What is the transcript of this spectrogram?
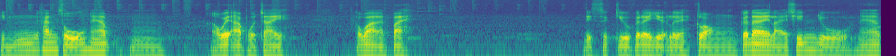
หินขั้นสูงนะครับ อืม เอาไว้อัพหัวใจ ก็ว่ากันไป ดิสกิลก็ได้เยอะเลย กล่องก็ได้หลายชิ้นอยู่นะครับ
